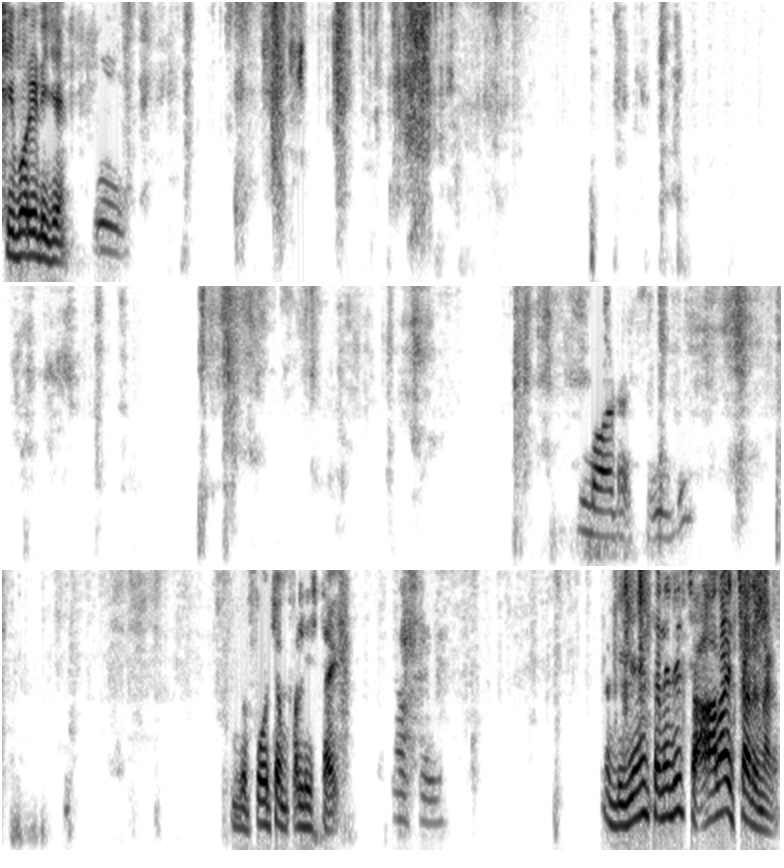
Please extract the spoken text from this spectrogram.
Shibori design. బార్డర్ వచ్చింది పోచంపల్లి స్టైల్. ఓకే. డిజైన్స్ అనేది చాలా ఇచ్చారు మేడం.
